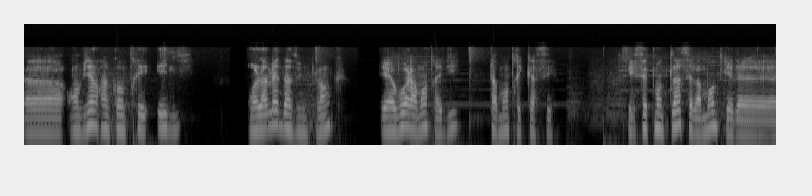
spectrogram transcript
euh, on vient de rencontrer Ellie, on la met dans une planque, et elle voit la montre, elle dit Ta montre est cassée. Et cette montre-là, c'est la montre que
